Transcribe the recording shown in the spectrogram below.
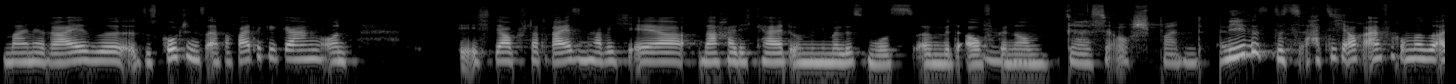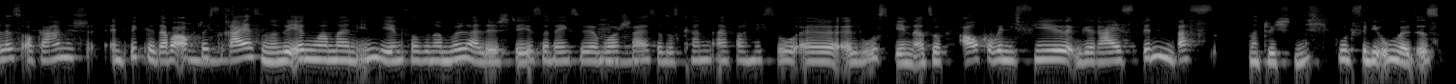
meine Reise, das Coaching ist einfach weitergegangen und ich glaube, statt Reisen habe ich eher Nachhaltigkeit und Minimalismus äh, mit aufgenommen. Ja, ist ja auch spannend. Nee, das, das hat sich auch einfach immer so alles organisch entwickelt, aber auch Mhm. durchs Reisen. Wenn du irgendwann mal in Indien vor so einer Müllhalle stehst, dann denkst du dir, boah, Mhm. scheiße, das kann einfach nicht so äh, losgehen. Also auch wenn ich viel gereist bin, was natürlich nicht gut für die Umwelt ist,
